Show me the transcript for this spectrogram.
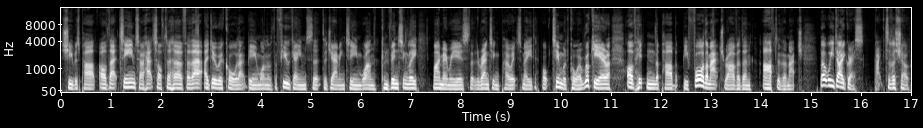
she was part of that team. So hats off to her for that. I do recall that being one of the few games that the Jamming team won convincingly. My memory is that the Ranting Poets made what Tim would call a rookie error of hitting the pub before the match rather than after the match. But we digress. Back to the show.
